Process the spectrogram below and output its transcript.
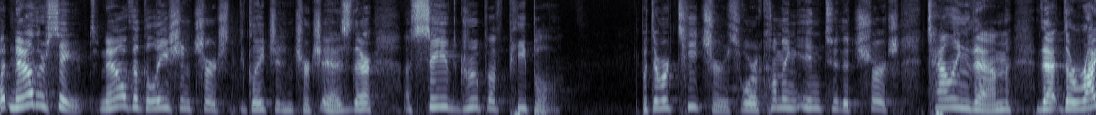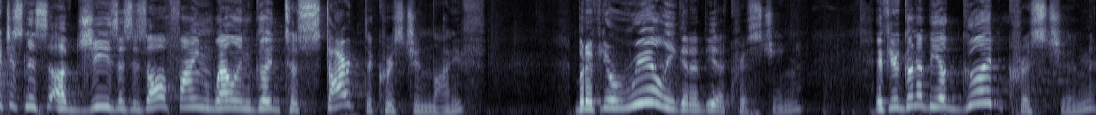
But now they're saved. Now the Galatian church, the Galatian church is, they're a saved group of people. But there were teachers who were coming into the church telling them that the righteousness of Jesus is all fine, well, and good to start the Christian life. But if you're really going to be a Christian, if you're going to be a good Christian,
